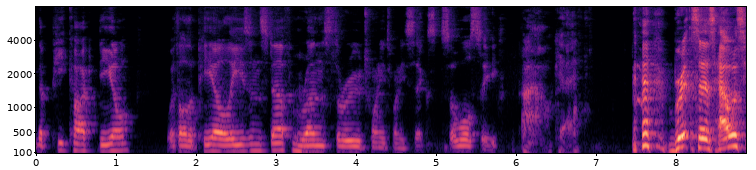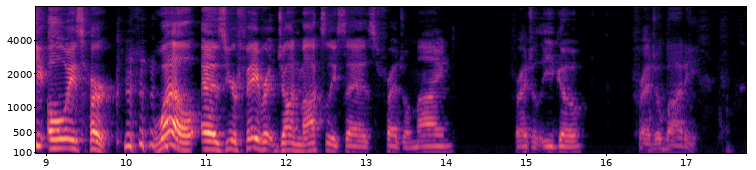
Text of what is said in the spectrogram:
the Peacock deal with all the PLEs and stuff Hmm. runs through 2026. So we'll see. Ah, okay. Britt says, "How is he always hurt?" well, as your favorite Jon Moxley says, "Fragile mind, fragile ego, fragile body."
